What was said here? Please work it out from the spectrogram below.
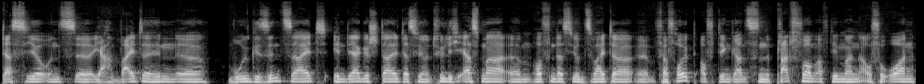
dass ihr uns äh, ja weiterhin äh, wohlgesinnt seid in der Gestalt, dass wir natürlich erstmal ähm, hoffen, dass ihr uns weiter äh, verfolgt auf den ganzen Plattformen, auf denen man auf Ohren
